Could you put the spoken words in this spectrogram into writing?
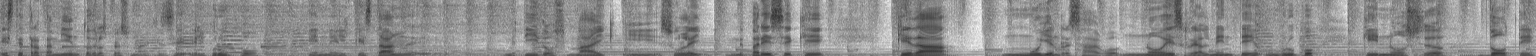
este tratamiento de los personajes, el grupo en el que están eh, metidos Mike y Sully, me parece que queda muy en rezago, no es realmente un grupo que nos eh, dote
